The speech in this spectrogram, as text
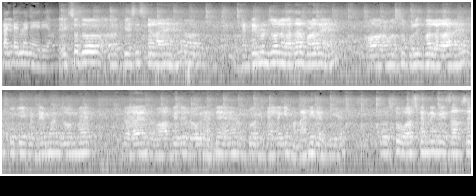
कंटेनमेंट एरिया। 102 केसेस कल आए हैं और कंटेनमेंट जोन लगातार बढ़ रहे हैं और हम उसमें पुलिस बल लगा रहे हैं क्योंकि कंटेनमेंट जोन में जो है वहाँ के जो लोग रहते हैं उनको निकलने की मनाही रहती है। तो उसको वॉच करने के हिसाब से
